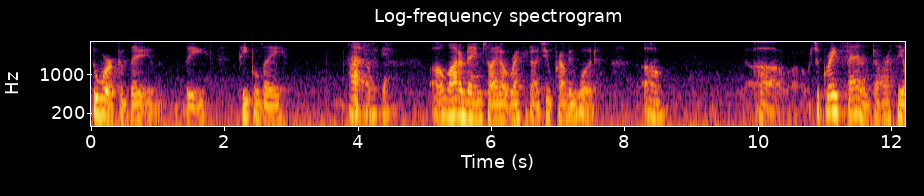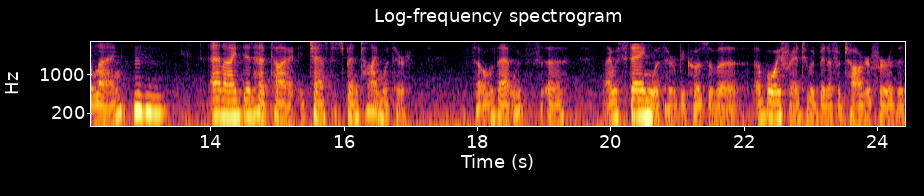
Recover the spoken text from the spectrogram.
the work of the the people they have. yeah. A lot of names I don't recognize. You probably would. Um, uh, I was a great fan of Dorothea Lange, mm-hmm. and I did have time, a chance to spend time with her. So that was, uh, I was staying with her because of a, a boyfriend who had been a photographer that,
